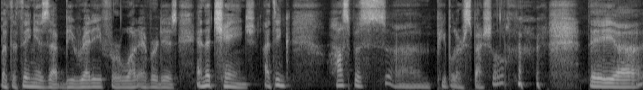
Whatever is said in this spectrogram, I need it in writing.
But the thing is that be ready for whatever it is, and the change. I think hospice um, people are special. they uh,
